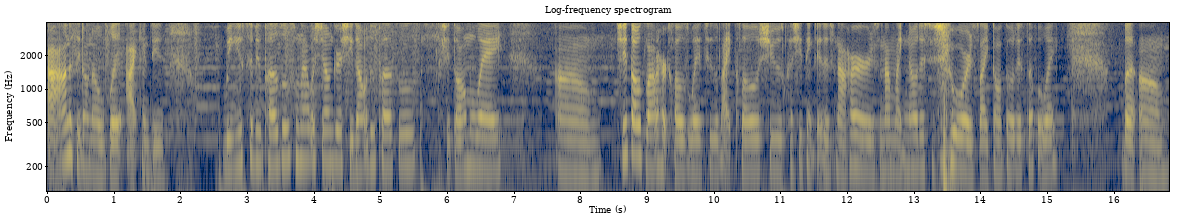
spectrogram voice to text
I honestly don't know what I can do. We used to do puzzles when I was younger. She don't do puzzles. She throw them away. Um, she throws a lot of her clothes away too, like clothes, shoes, because she think that it's not hers. And I'm like, no, this is yours. Like, don't throw this stuff away. But um,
